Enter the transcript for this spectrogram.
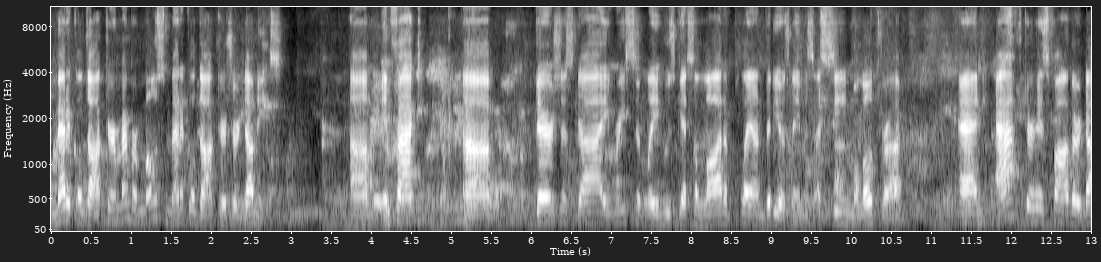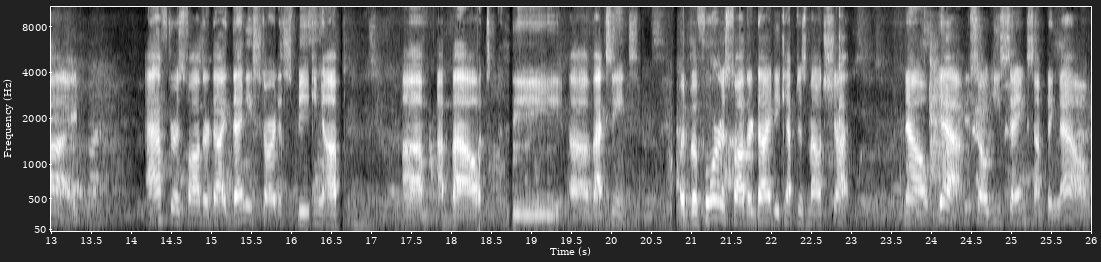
medical doctor, remember most medical doctors are dummies. Um, in fact, uh, there's this guy recently who gets a lot of play on video. His name is Aseem Malhotra. And after his father died, after his father died, then he started speaking up um, about the uh, vaccines. But before his father died, he kept his mouth shut. Now, yeah, so he's saying something now,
